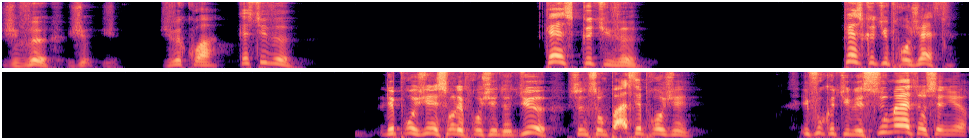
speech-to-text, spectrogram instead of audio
je veux, je, je, veux quoi? Qu'est-ce que tu veux? Qu'est-ce que tu veux? Qu'est-ce que tu projettes? Les projets sont les projets de Dieu, ce ne sont pas tes projets. Il faut que tu les soumettes au Seigneur.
